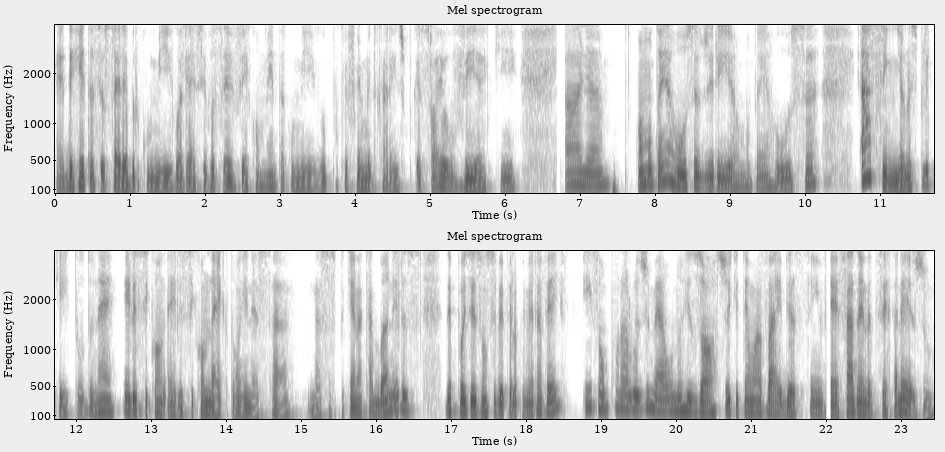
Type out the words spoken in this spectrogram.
É, derreta seu cérebro comigo. Aliás, se você vê, comenta comigo, porque foi muito carente, porque só eu vi aqui. Olha, uma montanha russa, eu diria, uma montanha russa. Ah, sim, eu não expliquei tudo, né? Eles se, eles se conectam aí nessa nessas pequenas cabanas, eles depois eles vão se ver pela primeira vez e vão para uma lua de mel no resort que tem uma vibe assim, é, fazenda de sertanejo.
